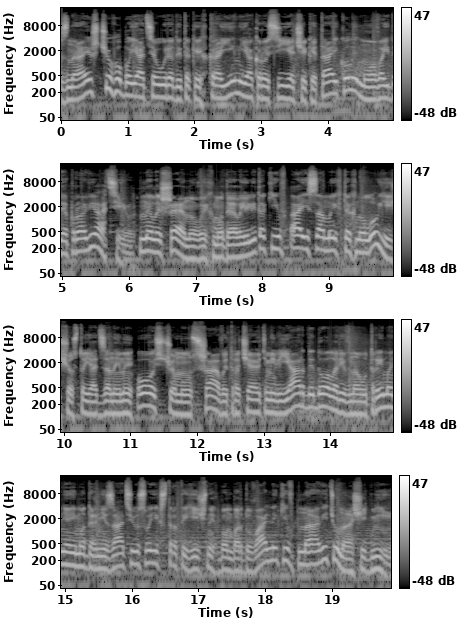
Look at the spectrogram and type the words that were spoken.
знаєш, чого бояться уряди таких країн, як Росія чи Китай, коли мова йде про авіацію? Не лише нових моделей літаків, а й самих технологій, що стоять за ними. Ось чому США витрачають мільярди доларів на утримання і модернізацію своїх стратегічних бомбардувальників навіть у наші дні.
